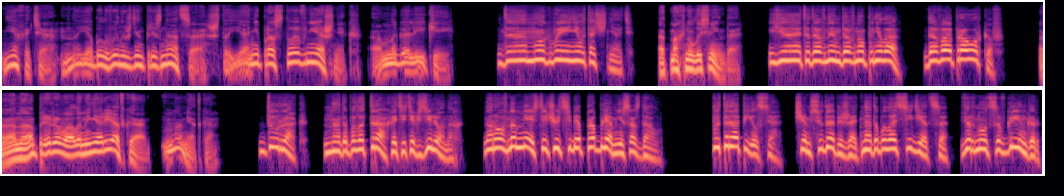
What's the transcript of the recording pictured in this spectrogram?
Нехотя, но я был вынужден признаться, что я не простой внешник, а многоликий. «Да мог бы и не уточнять», — отмахнулась Линда. «Я это давным-давно поняла. Давай про орков». Она прерывала меня редко, но метко. «Дурак! Надо было трахать этих зеленых. На ровном месте чуть себе проблем не создал. Поторопился. Чем сюда бежать, надо было отсидеться, вернуться в Грингер,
